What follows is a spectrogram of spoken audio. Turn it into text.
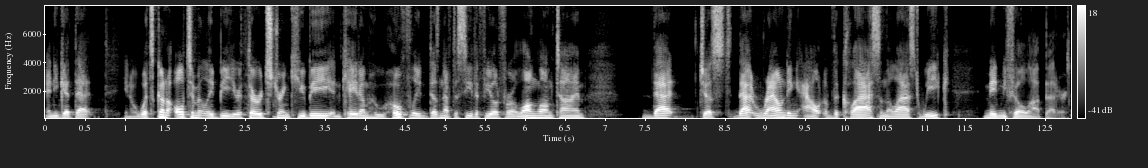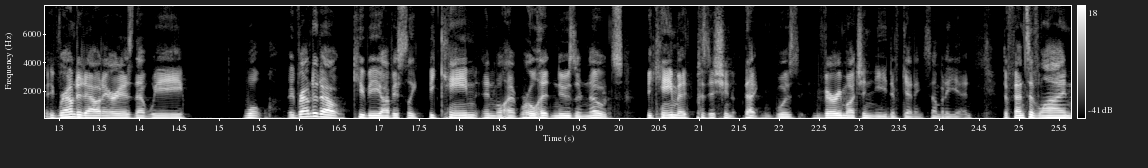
and you get that, you know, what's going to ultimately be your third string QB and Kadum, who hopefully doesn't have to see the field for a long, long time. That just that rounding out of the class in the last week made me feel a lot better. It rounded out areas that we well it rounded out QB obviously became and we'll have roll hit news or notes became a position that was very much in need of getting somebody in. Defensive line,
